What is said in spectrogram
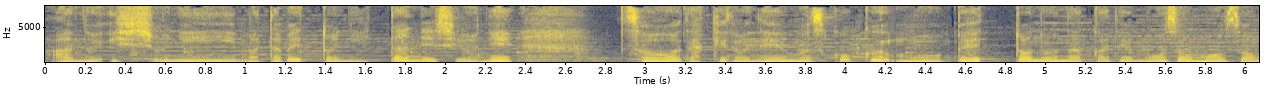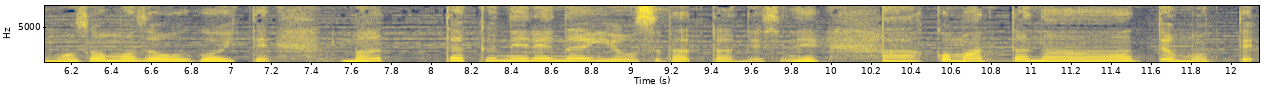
あの一緒にまたベッドに行ったんですよね。そうだけどね息子くんもうベッドの中でもぞもぞもぞもぞ動いて全く寝れない様子だったんですね。ああ困ったなーって思って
